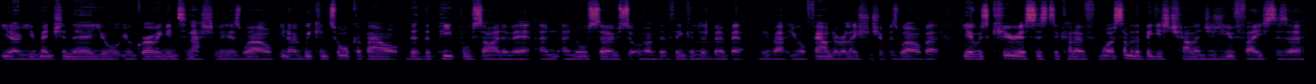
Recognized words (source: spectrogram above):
you know you mentioned there you're you're growing internationally as well. You know we can talk about the the people side of it and and also sort of i think a little bit about, your founder relationship as well but yeah was curious as to kind of what are some of the biggest challenges you've faced as a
